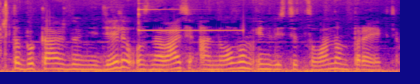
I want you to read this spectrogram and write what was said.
чтобы каждую неделю узнавать о новом инвестиционном проекте.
